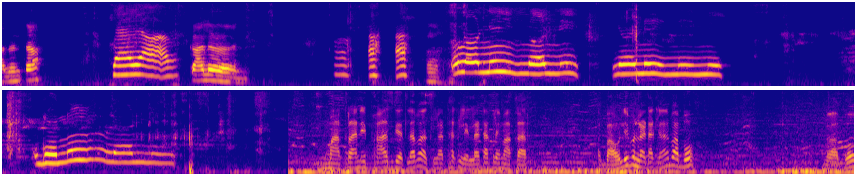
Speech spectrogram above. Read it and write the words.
अनंता? कालन. माकराने फास घेतला बस लटकले लटकले माकार. बावली पण लटकले ना बाबू? बाबू.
